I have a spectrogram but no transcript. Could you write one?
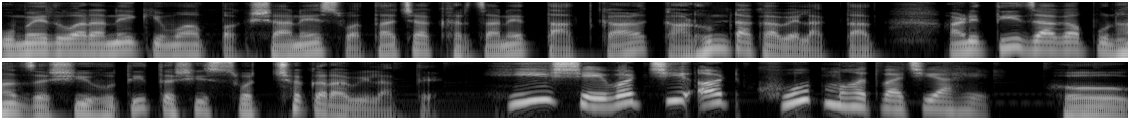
उमेदवाराने किंवा पक्षाने स्वतःच्या खर्चाने तात्काळ काढून टाकावे लागतात आणि ती जागा पुन्हा जशी होती तशी स्वच्छ करावी लागते. ही शेवटची अट खूप महत्वाची आहे. हो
